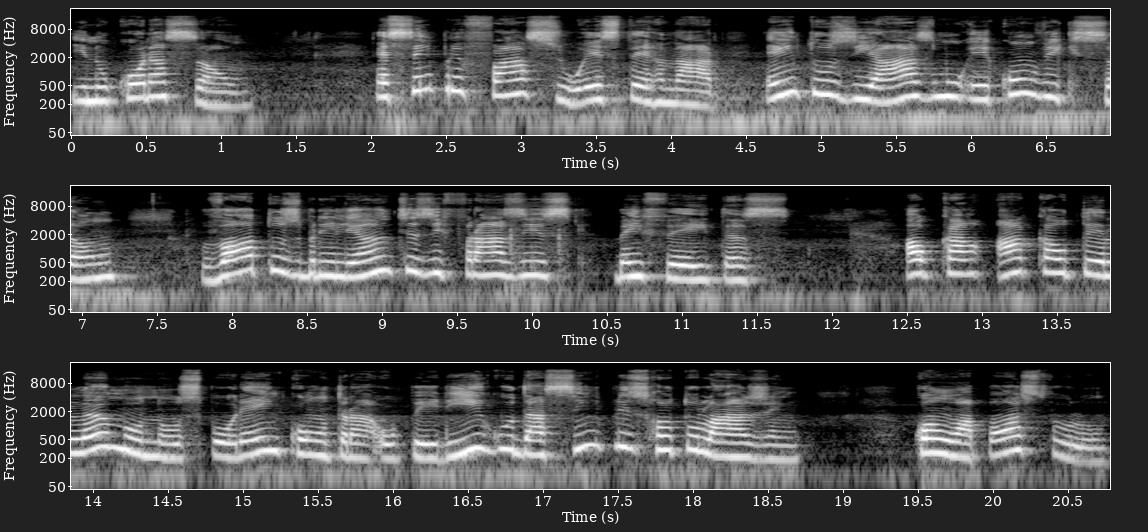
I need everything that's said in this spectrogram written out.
e no coração. É sempre fácil externar entusiasmo e convicção, votos brilhantes e frases bem feitas. Acautelamo-nos, porém, contra o perigo da simples rotulagem. Com o apóstolo,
